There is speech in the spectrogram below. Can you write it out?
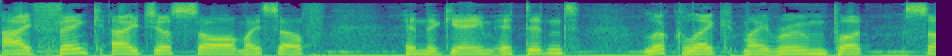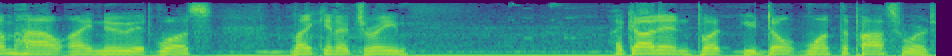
I think I just saw myself in the game. It didn't look like my room, but somehow I knew it was. Like in a dream. I got in, but you don't want the password.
